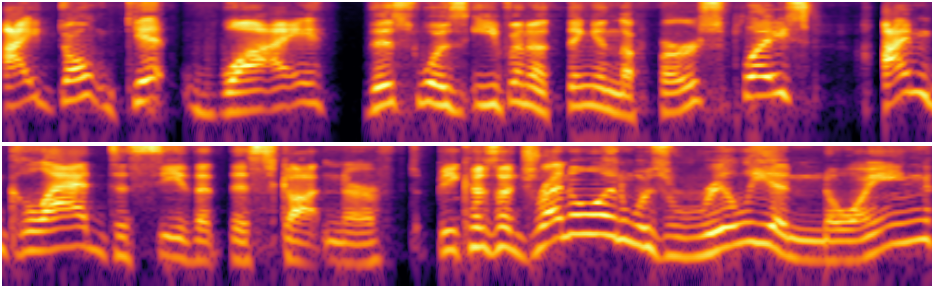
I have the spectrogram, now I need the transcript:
I don't get why this was even a thing in the first place I'm glad to see that this got nerfed because adrenaline was really annoying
